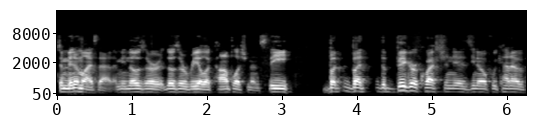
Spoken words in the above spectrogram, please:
to minimize that. I mean those are those are real accomplishments. The but but the bigger question is you know if we kind of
